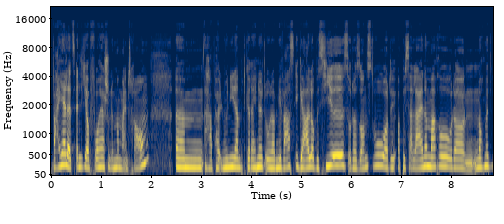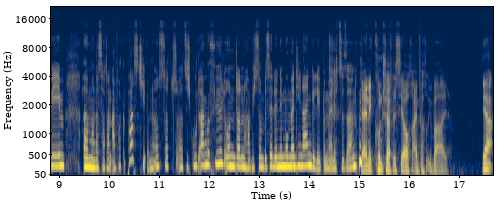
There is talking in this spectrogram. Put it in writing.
war ja letztendlich auch vorher schon immer mein Traum. Ähm, habe halt nur nie damit gerechnet oder mir war es egal, ob es hier ist oder sonst wo, oder ob ich es alleine mache oder noch mit wem. Ähm, und das hat dann einfach gepasst hier. Ne? Es hat, hat sich gut angefühlt und dann habe ich so ein bisschen in den Moment hineingelebt, um ehrlich zu sein. Deine Kundschaft ist ja auch einfach überall. Ja.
